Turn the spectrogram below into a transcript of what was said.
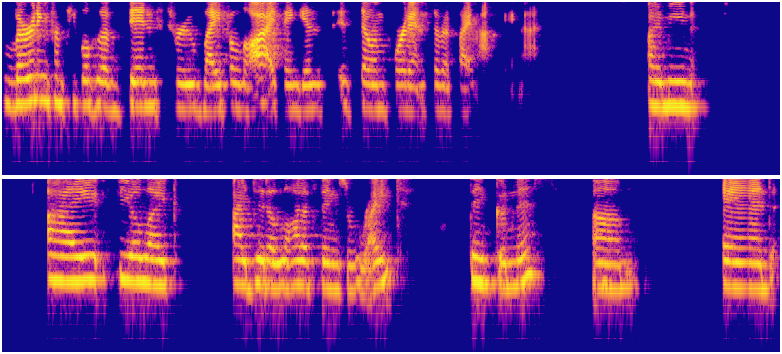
learning from people who have been through life a lot i think is is so important. So that's why i'm asking that. I mean i feel like i did a lot of things right thank goodness um and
